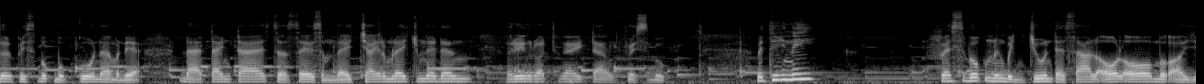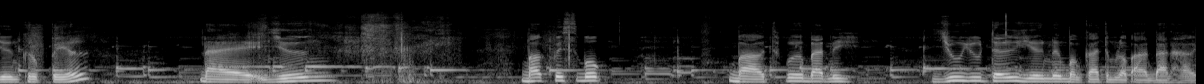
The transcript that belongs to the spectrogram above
លើ Facebook បុគ្គលណាម្នាក់ដែលតែងតែសរសេរសម្ដែងចែករំលែកចំណេះដឹងរៀងរាល់ថ្ងៃតាម Facebook វិធីនេះ Facebook នឹងបញ្ជូនតែសារល្អៗមកឲ្យយើងគ្រប់ពេលដែលយើងបើក Facebook បើធ្វើបែបនេះយូរយូរទៅយើងនឹងបង្កើតទម្លាប់អានបានហើយ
